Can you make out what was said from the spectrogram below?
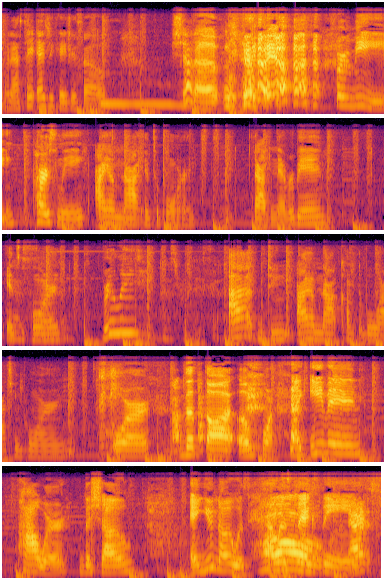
when I say educate yourself, mm. shut up. For me personally, I am not into porn. I've never been into That's porn. sad. Really? That's really sad. I do. I am not comfortable watching porn or the thought of porn. Like even Power, the show, and you know it was hella Oh, sex scenes. that's-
